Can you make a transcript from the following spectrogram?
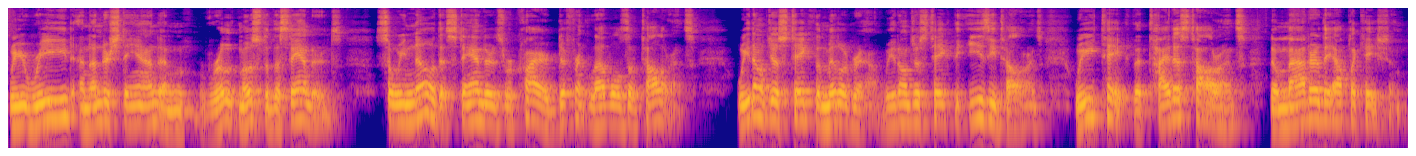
We read and understand and wrote most of the standards. So we know that standards require different levels of tolerance. We don't just take the middle ground. We don't just take the easy tolerance. We take the tightest tolerance no matter the application.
